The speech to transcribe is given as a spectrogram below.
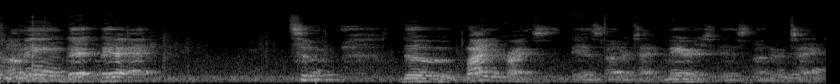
I mean, they're, they're at, to the body of Christ is under attack. Marriage is under attack.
